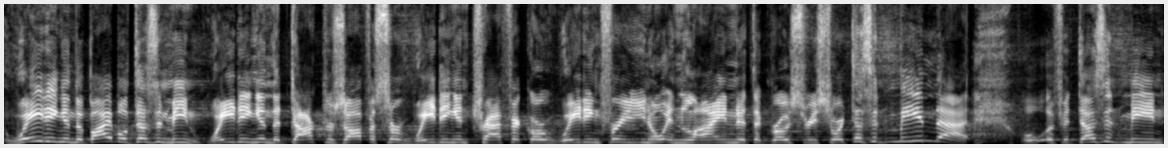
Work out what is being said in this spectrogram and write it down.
waiting in the Bible doesn't mean waiting in the doctor's office or waiting in traffic or waiting for, you know, in line at the grocery store. It doesn't mean that. Well, if it doesn't mean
